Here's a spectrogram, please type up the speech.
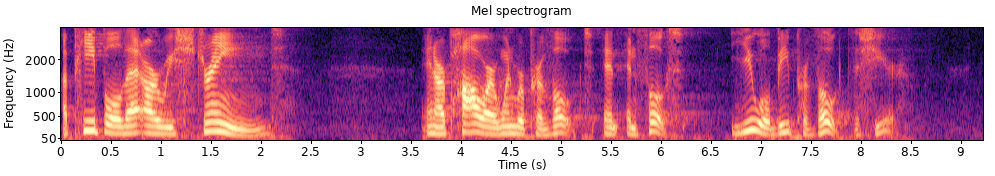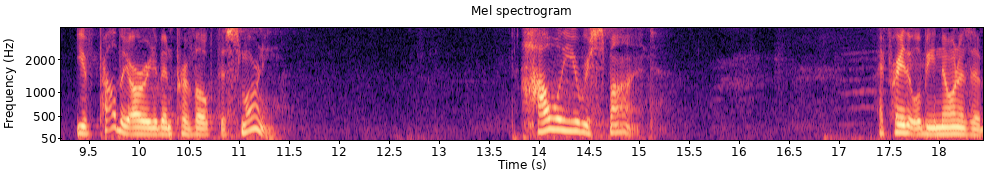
a people that are restrained in our power when we're provoked. And, and folks, you will be provoked this year. You've probably already been provoked this morning. How will you respond? I pray that we'll be known as a,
